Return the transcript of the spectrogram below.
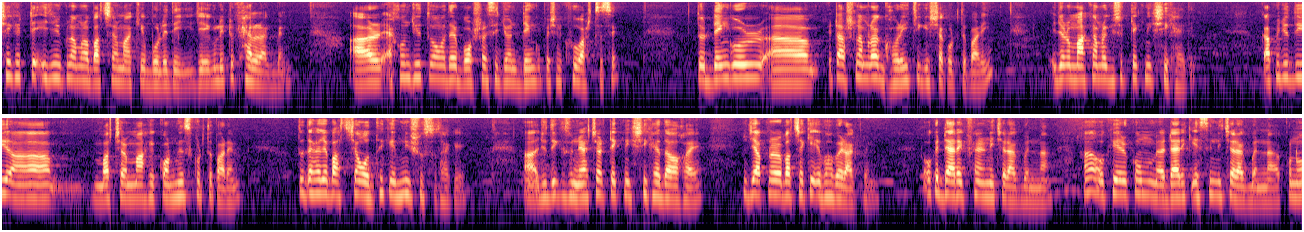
সেক্ষেত্রে এই জিনিসগুলো আমরা বাচ্চার মাকে বলে দিই যে এগুলো একটু খেয়াল রাখবেন। আর এখন যেহেতু আমাদের বর্ষার সিজন ডেঙ্গু পেশেন্ট খুব আসতেছে, তো ডেঙ্গুর এটা আসলে আমরা ঘরেই চিকিৎসা করতে পারি। এই জন্য মাকে আমরা কিছু টেকনিক শিখাই দিই। আপনি যদি বাচ্চার মাকে কনভিন্স করতে পারেন, তো দেখা যায় বাচ্চা অর্ধেক এমনি সুস্থ থাকে। যদি কিছু ন্যাচারাল টেকনিক শিখে দেওয়া হয়, যে আপনার বাচ্চাকে এভাবে রাখবেন, ওকে ডাইরেক্ট ফ্যানের নিচে রাখবেন না হ্যাঁ ওকে এরকম ডাইরেক্ট এসির নিচে রাখবেন না, কোনো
